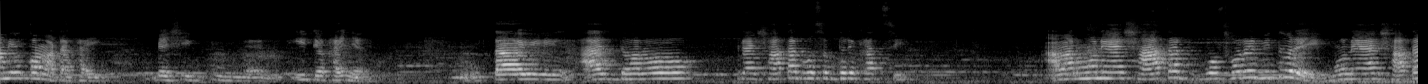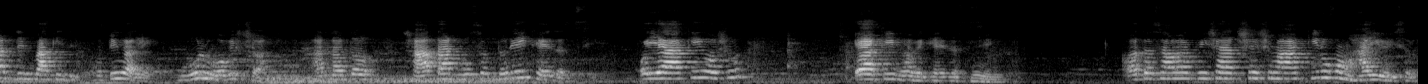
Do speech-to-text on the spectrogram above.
আমি কমাটা খাই, বেশি ইটা খাই না। তাই আজ ধরো প্রায় সাত আট বছর ধরে খাচ্ছি। আমার মনে হয় সাত আট বছরের ভিতরে মনে হয় সাত আট দিন বাকি হতে পারে, ভুল ভবিষ্যৎ। আর নয়তো সাত আট বছর ধরেই খেয়ে যাচ্ছি। ওই একই ওষুধ একইভাবে খেয়ে যাচ্ছি। অথচ আমার প্রেশার সে সময় কীরকম হাই হয়েছিল।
